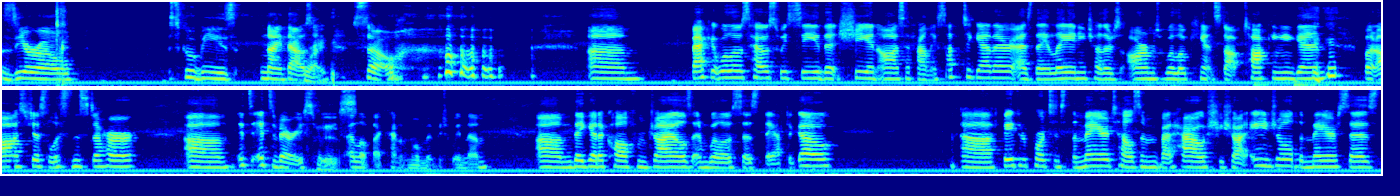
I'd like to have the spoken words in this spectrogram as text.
Zero, Scoobies nine thousand. Right. So, um, Back at Willow's house, we see that she and Oz have finally slept together. As they lay in each other's arms, Willow can't stop talking again, but Oz just listens to her. Um, it's it's very sweet. is. I love that kind of moment between them. Um, they get a call from Giles, and Willow says they have to go. Uh, Faith reports into the mayor, tells him about how she shot Angel. The mayor says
